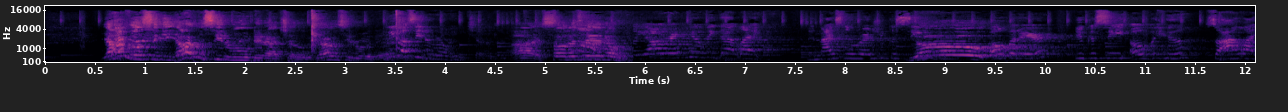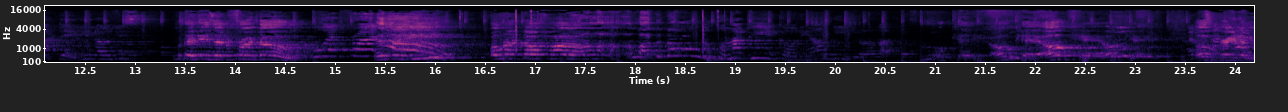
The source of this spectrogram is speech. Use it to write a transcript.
y'all gonna see, y'all gonna see the room that I chose. Y'all gonna see the room that I We chose. gonna see the room he chose. All right, so let's head over. So y'all right here, we got like the nice little rooms you can see Yo, over there. You can see over here. So I like that. You know this. what that is at the front door? Who at the front door? the E. Oh, Open uh, uh, the door for unlock, unlock the Put my pin code in. I don't need you to unlock the door. Okay, okay, okay, okay. Let me Upgrade turn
